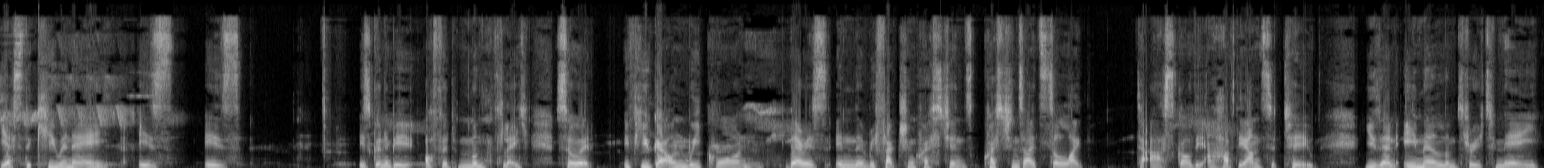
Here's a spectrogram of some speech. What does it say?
yes, the Q and A is is is going to be offered monthly. So it, if you get on week one, there is in the reflection questions questions I'd still like to ask or the, have the answer to. You then email them through to me,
